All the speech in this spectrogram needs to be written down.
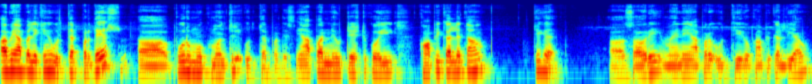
अब यहाँ पर लिखेंगे उत्तर प्रदेश पूर्व मुख्यमंत्री उत्तर प्रदेश। यहाँ पर न्यू टेस्ट को ही कॉपी कर लेता हूँ। ठीक है? सॉरी मैंने यहाँ पर उसी को कॉपी कर लिया हूँ।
